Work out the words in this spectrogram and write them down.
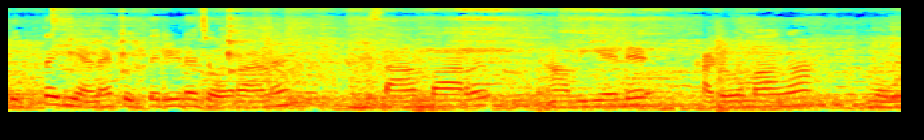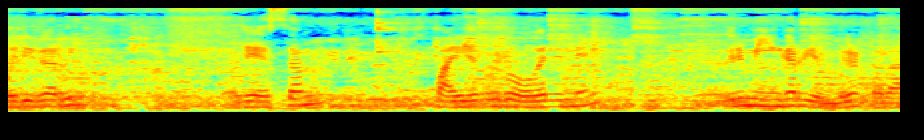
കുത്തരിയാണ് കുത്തരിയുടെ ചോറാണ്. സാമ്പാർ അവിയൽ കടുമാങ്ങ മോരുകറി രസം പയറ് തോരന്. ഒരു മീൻകറി ഉണ്ട് കേട്ടോ.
